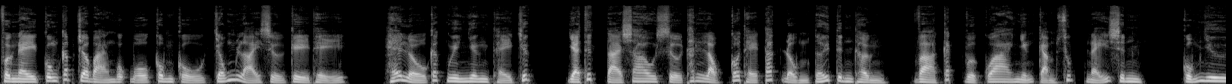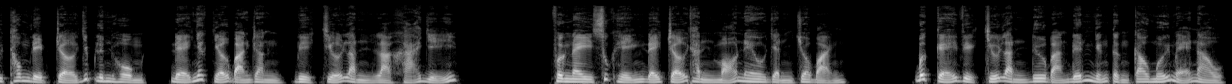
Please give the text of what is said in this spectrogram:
Phần này cung cấp cho bạn một bộ công cụ chống lại sự kỳ thị, hé lộ các nguyên nhân thể chất, giải thích tại sao sự thanh lọc có thể tác động tới tinh thần và cách vượt qua những cảm xúc nảy sinh, cũng như thông điệp trợ giúp linh hồn để nhắc nhở bạn rằng việc chữa lành là khả dĩ. Phần này xuất hiện để trở thành mỏ neo dành cho bạn bất kể việc chữa lành đưa bạn đến những tầng cao mới mẻ nào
